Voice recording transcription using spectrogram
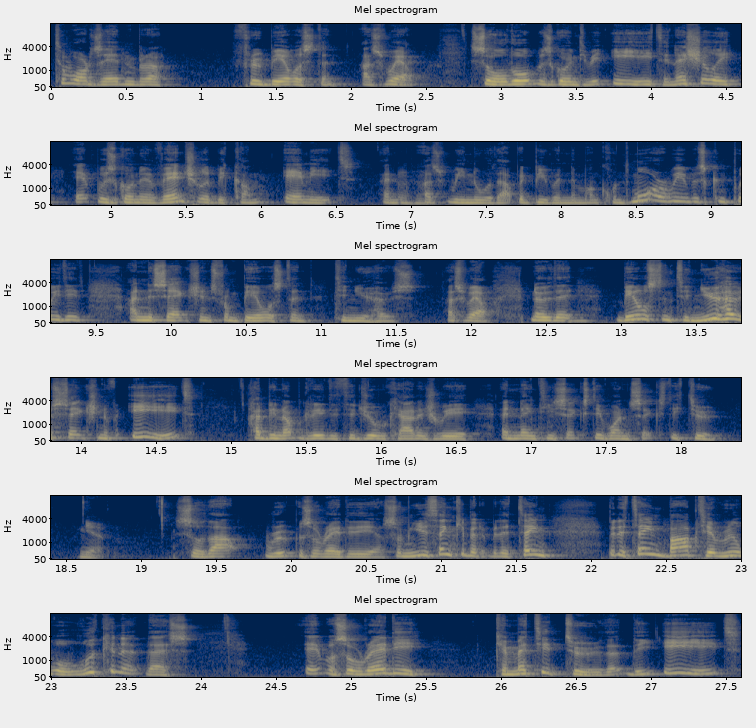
towards Edinburgh through Baillieston as well. So although it was going to be A8 initially, it was going to eventually become M8. And Mhm. as we know, that would be when the Monkland motorway was completed and the sections from Baillieston to Newhouse as well. Now, the Baillieston to Newhouse section of A8 had been upgraded to dual carriageway in 1961-62. So that route was already there. So when you think about it, by the time by the time Babtie are really looking at this, it was already committed to that the A8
